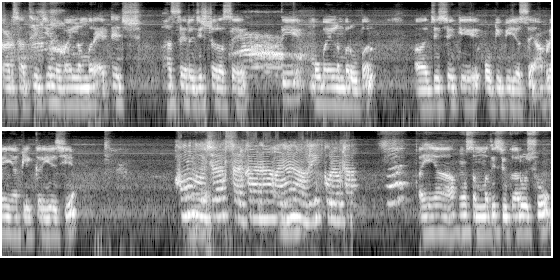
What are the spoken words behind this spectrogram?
કાર્ડ સાથે જે મોબાઈલ નંબર એટેચ હશે રજિસ્ટર હશે તે મોબાઈલ નંબર ઉપર જે છે કે ઓટીપી જશે. આપણે અહીંયા ક્લિક કરીએ છીએ. હું ગુજરાત સરકારના અન્ન નાગરિક પુરવઠા અહીંયા હું સંમતિ સ્વીકારું છું.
